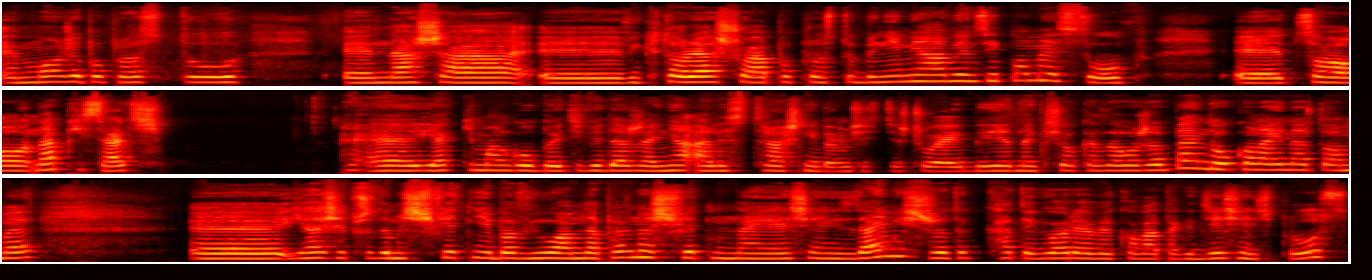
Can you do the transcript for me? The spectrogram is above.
y, może po prostu nasza y, Wiktoria szła po prostu by nie miała więcej pomysłów, y, co napisać, e, jakie mogą być wydarzenia, ale strasznie bym się cieszyła, jakby jednak się okazało, że będą kolejne tomy. E, Ja się przy tym świetnie bawiłam, na pewno świetnie na jesień. Zdaje mi się, że to kategoria wiekowa tak 10+, plus,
